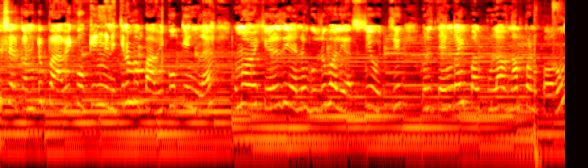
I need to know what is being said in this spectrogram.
Friends welcome to Paavai cooking இன்னைக்கு நம்ம பாவை குக்கிங்கில் நம்ம ஹெல்தியான குதிரவாளி அரிசி வச்சு ஒரு தேங்காய் பால் புலாவ் தான் பண்ண போகிறோம்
